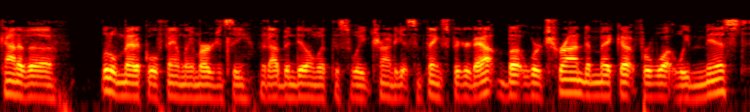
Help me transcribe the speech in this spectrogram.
kind of a little medical family emergency that I've been dealing with this week, trying to get some things figured out. But we're trying to make up for what we missed.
